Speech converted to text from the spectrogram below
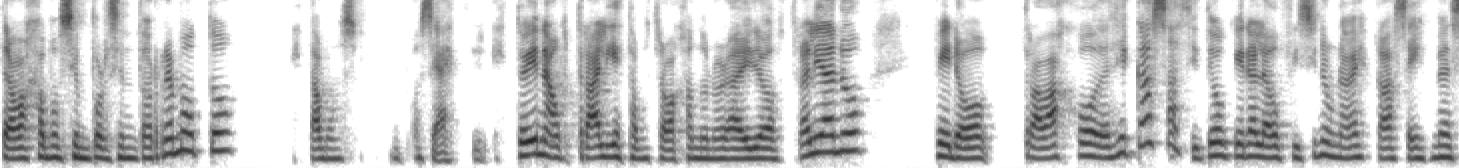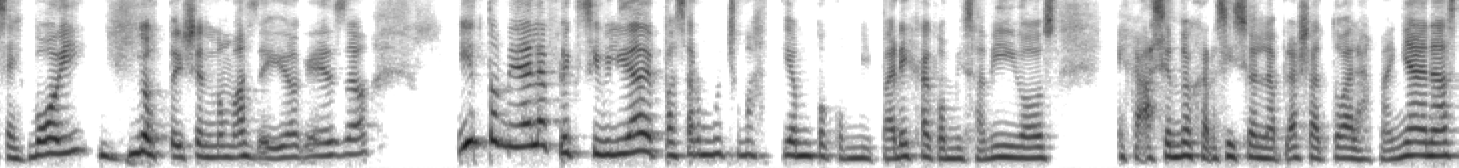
Trabajamos 100% remoto, estamos, o sea, estoy en Australia, estamos trabajando en horario australiano, pero trabajo desde casa, si tengo que ir a la oficina una vez cada seis meses voy, no estoy yendo más seguido que eso. Y esto me da la flexibilidad de pasar mucho más tiempo con mi pareja, con mis amigos, haciendo ejercicio en la playa todas las mañanas.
